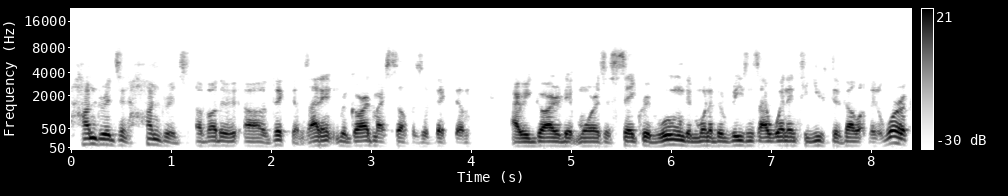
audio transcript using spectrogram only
hundreds and hundreds of other uh, victims. I didn't regard myself as a victim. I regarded it more as a sacred wound. And one of the reasons I went into youth development work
